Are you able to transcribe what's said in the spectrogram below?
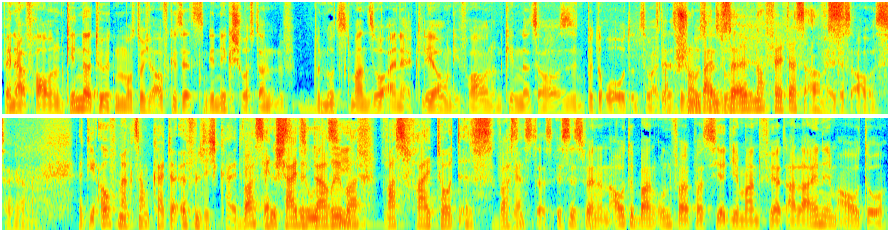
wenn er Frauen und Kinder töten muss durch aufgesetzten Genickschuss, dann benutzt man so eine Erklärung, die Frauen und Kinder zu Hause sind bedroht und so weiter. Deswegen Schon beim Söldner fällt das aus. fällt das aus. Ja, ja. Die Aufmerksamkeit der Öffentlichkeit Was entscheidet darüber, was Freitod ist. Was ja. ist das? Ist es, wenn ein Autobahnunfall passiert, jemand fährt alleine im Auto,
